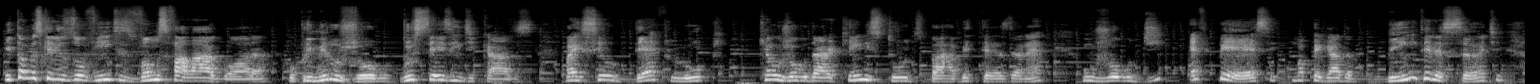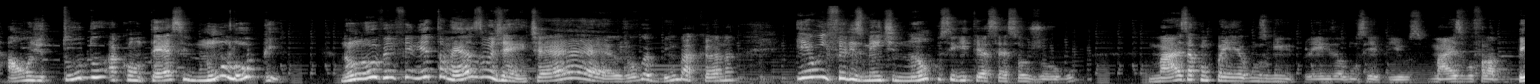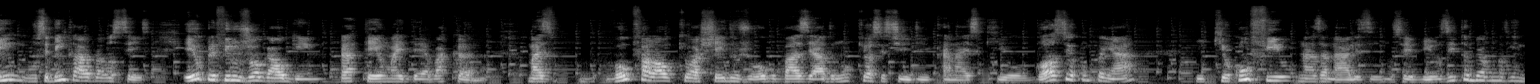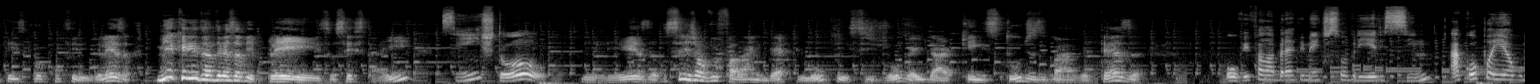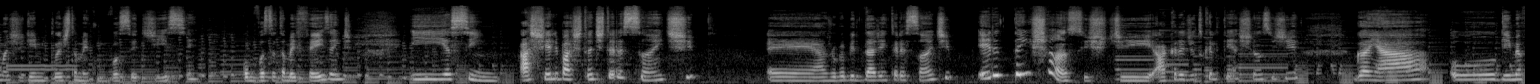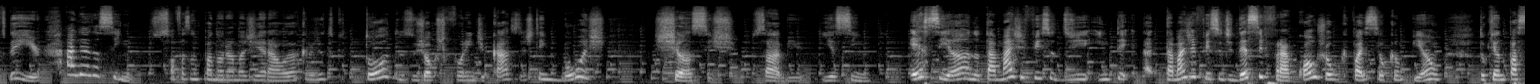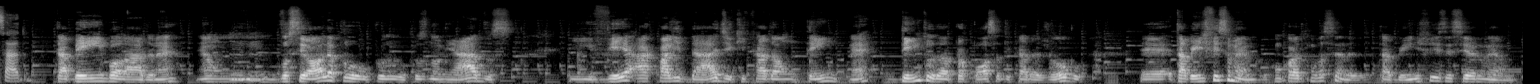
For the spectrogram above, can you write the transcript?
Então, meus queridos ouvintes, vamos falar agora. O primeiro jogo dos seis indicados vai ser o Deathloop, que é o jogo da Arkane Studios barra Bethesda, né? Um jogo de FPS, com uma pegada bem interessante, aonde tudo acontece num loop. Num loop infinito mesmo, gente. É, o jogo é bem bacana. Eu, infelizmente, não consegui ter acesso ao jogo, mas acompanhei alguns gameplays, alguns reviews, mas vou falar bem, vou ser bem claro para vocês. Eu prefiro jogar o game para ter uma ideia bacana, mas vou falar o que eu achei do jogo baseado no que eu assisti de canais que eu gosto de acompanhar e que eu confio nas análises, nos reviews e também algumas gameplays que eu conferi, beleza? Minha querida Andresa V Plays, você está aí? Sim, estou. Beleza. Você já ouviu falar em Deathloop, esse jogo aí da Arkane Studios e barra Bethesda? Ouvi falar brevemente sobre ele, sim. Acompanhei algumas gameplays também, como você disse. Como você também fez, gente. E, assim, achei ele bastante interessante. É, a jogabilidade é interessante ele tem chances de. Acredito que ele tenha chances de ganhar o Game of the Year. Aliás, assim, só fazendo um panorama geral, eu acredito que todos os jogos que foram indicados eles têm boas chances, sabe? E assim, esse ano tá mais difícil de tá mais difícil de decifrar qual jogo que vai ser o campeão do que ano passado. Tá bem embolado, né? É um, uhum. Você olha pro, pro, pros nomeados e ver a qualidade que cada um tem, né, dentro da proposta de cada jogo, é, tá bem difícil mesmo. Eu concordo com você, André. Tá bem difícil esse ano mesmo.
